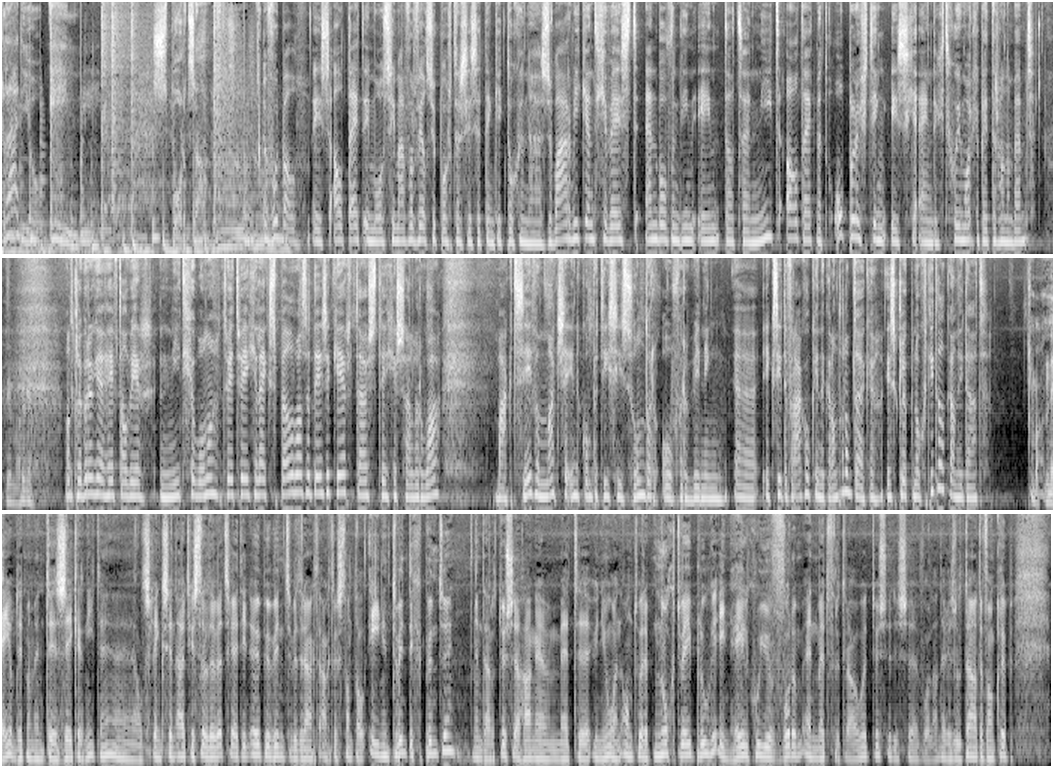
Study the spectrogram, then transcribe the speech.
Radio 1. Sportza. Voetbal is altijd emotie, maar voor veel supporters is het denk ik toch een uh, zwaar weekend geweest. En bovendien één dat uh, niet altijd met opluchting is geëindigd. Goedemorgen Peter van den Bemt. Goedemorgen. Want Club Brugge heeft alweer niet gewonnen. 2-2 gelijkspel was het deze keer, thuis tegen Charleroi maakt zeven matchen in de competitie zonder overwinning. Uh, ik zie de vraag ook in de kranten opduiken. Is Club nog titelkandidaat? Maar nee, op dit moment eh, zeker niet. Hè. Als Genk zijn uitgestelde wedstrijd in Eupen wint, bedraagt de achterstand al 21 punten. En daartussen hangen met uh, Union en Antwerpen nog twee ploegen in heel goede vorm en met vertrouwen tussen. Dus uh, voilà, de resultaten van Club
